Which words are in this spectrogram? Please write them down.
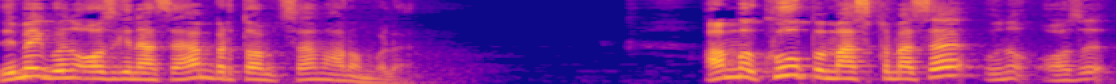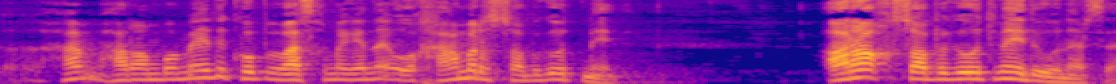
Demak buni ozginasi ham bir tomchisi ham harom bo'ladi. Ammo ko'pi mast qilmasa uni ozi ham harom bo'lmaydi ko'pi mast qilmaganda u xamir hisobiga o'tmaydi. Aroq hisobiga o'tmaydi u narsa.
